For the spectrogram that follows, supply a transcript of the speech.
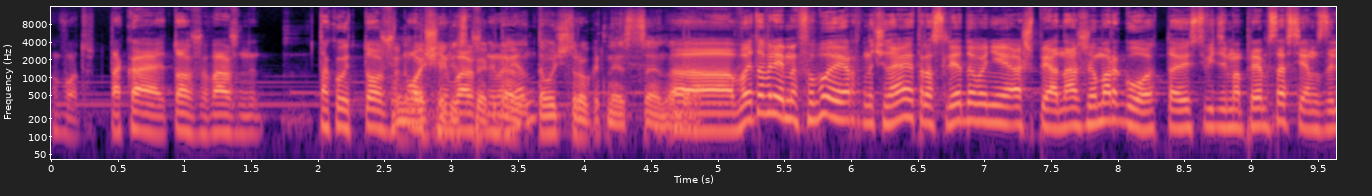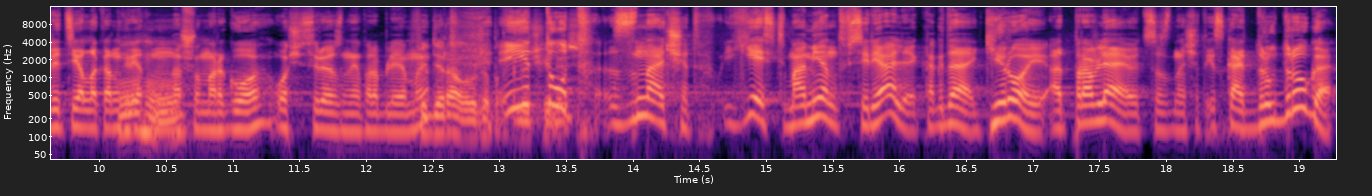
Вот, такая тоже важная, такой тоже Ну, очень вообще важный респект, да, момент. это очень трогательная сцена. да. А, В это время ФБР начинает расследование о шпионаже Марго. То есть, видимо, прям совсем залетела конкретно на нашу Марго. Очень серьезные проблемы. Федералы уже И тут, значит, есть момент в сериале, когда герои отправляются, значит, искать друг друга.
